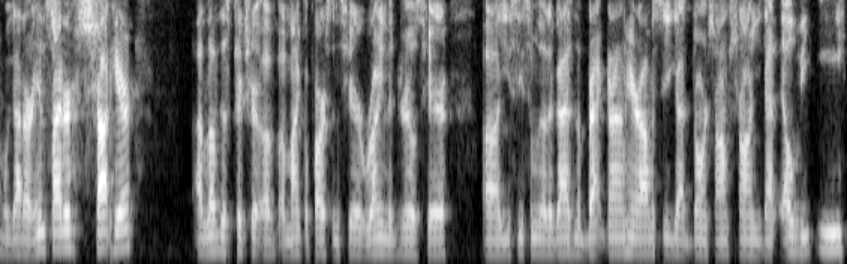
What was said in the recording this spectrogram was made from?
We got our insider shot here. I love this picture of, of Micah Parsons here running the drills here. Uh, you see some of the other guys in the background here. Obviously, you got Dorance Armstrong, you got LVE,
